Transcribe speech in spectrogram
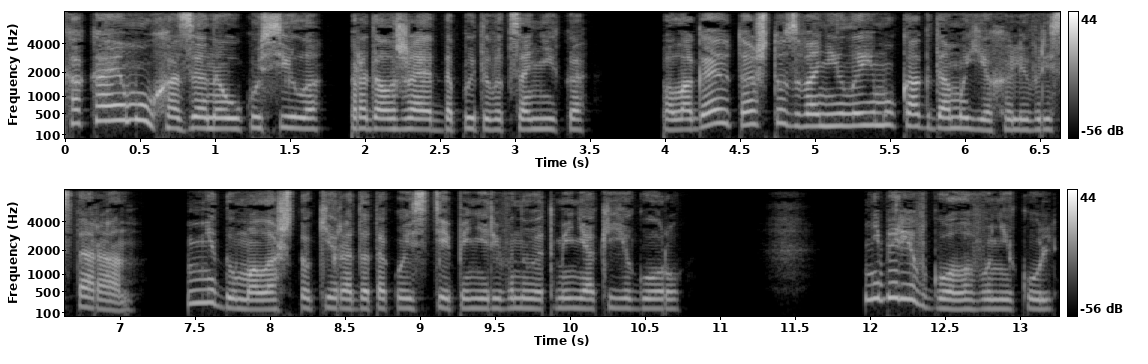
«Какая муха Зена укусила?» — продолжает допытываться Ника. Полагаю, та, что звонила ему, когда мы ехали в ресторан. Не думала, что Кира до такой степени ревнует меня к Егору. Не бери в голову, Никуль.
